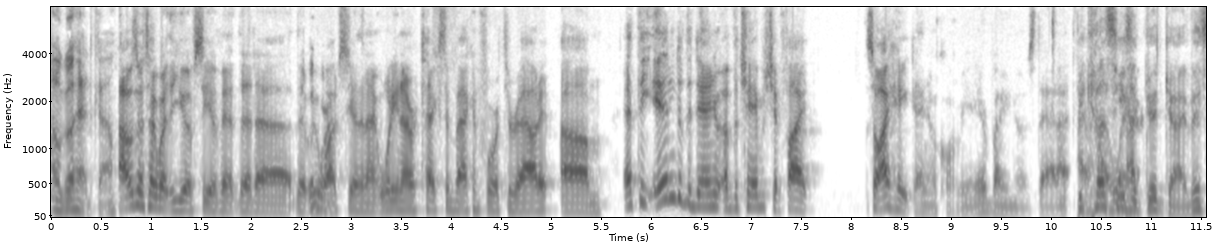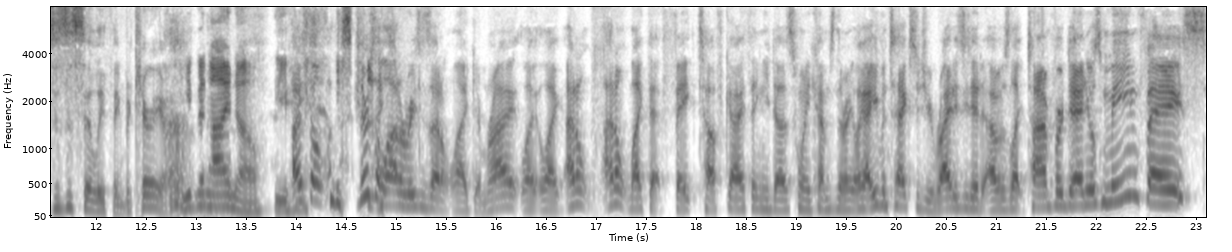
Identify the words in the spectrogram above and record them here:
oh, go ahead, Kyle. I was going to talk about the UFC event that uh, that we Go for it. watched the other night. Woody and I were texting back and forth throughout it. Um, at the end of the Daniel of the championship fight, so I hate Daniel Cormier. Everybody knows that. I, I- because I, he's I, a good guy. This is a silly thing, but carry on. Even I know. I don't. there's a lot of reasons I don't like him. Right? Like like I don't I don't like that fake tough guy thing he does when he comes in the ring. Like I even texted you right as he did. it. I was like, time for Daniel's mean face,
